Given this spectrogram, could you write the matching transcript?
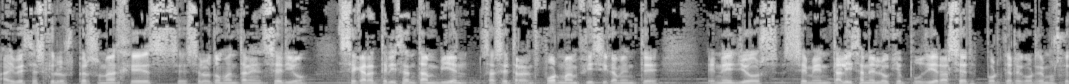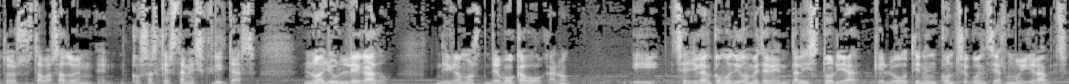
hay veces que los personajes se, se lo toman tan en serio, se caracterizan tan bien, o sea, se transforman físicamente en ellos, se mentalizan en lo que pudiera ser, porque recordemos que todo eso está basado en, en cosas que están escritas. No hay un legado, digamos, de boca a boca, ¿no? y se llegan, como digo, a meter en tal historia que luego tienen consecuencias muy graves.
